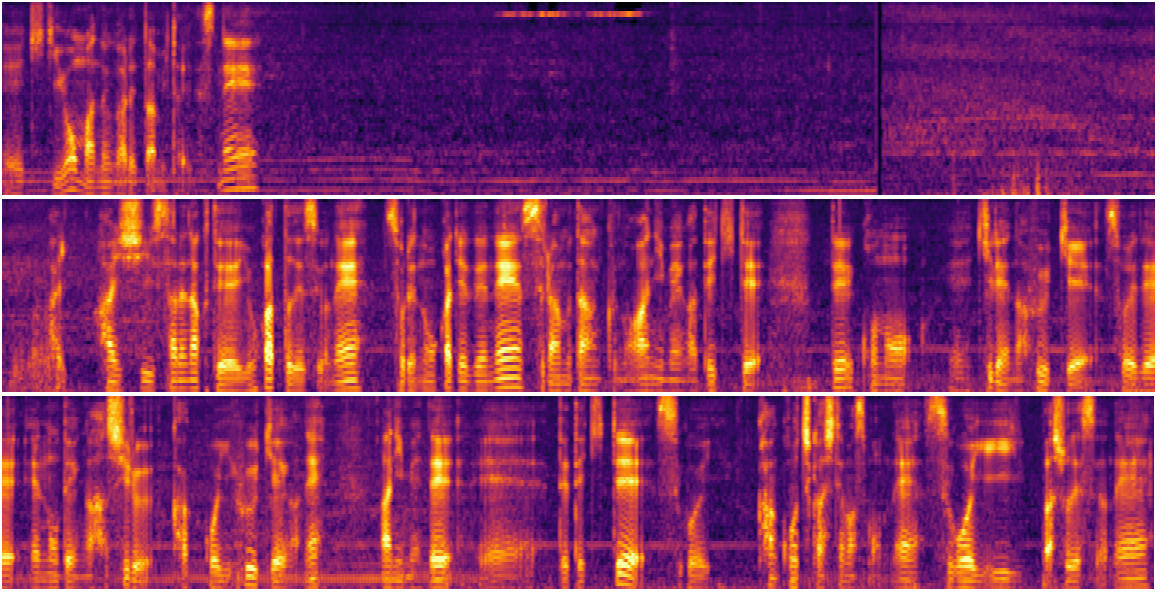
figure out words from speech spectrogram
えー、危機を免れたみたいですね。はい廃止されなくてよかったですよね。それのおかげでね「スラムダンクのアニメができてでこのえー、綺麗な風景それで江ノ電が走るかっこいい風景がねアニメで、えー、出てきてすごい観光地化してますもんね。すごいいい場所ですよね。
